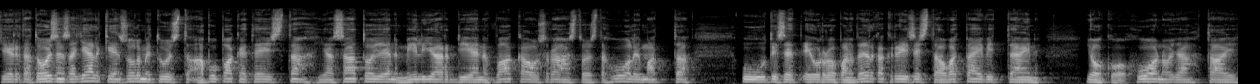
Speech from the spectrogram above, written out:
Kerta toisensa jälkeen solmituista apupaketeista ja satojen miljardien vakausrahastoista huolimatta – Uutiset Euroopan velkakriisistä ovat päivittäin joko huonoja tai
